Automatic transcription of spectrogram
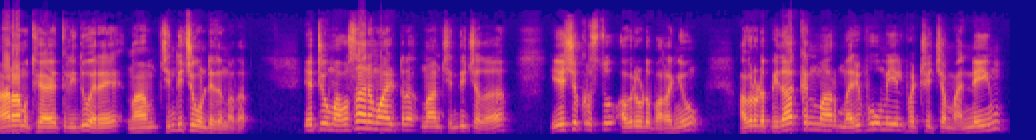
ആറാം അധ്യായത്തിൽ ഇതുവരെ നാം ചിന്തിച്ചുകൊണ്ടിരുന്നത്. ഏറ്റവും അവസാനമായിട്ട് നാം ചിന്തിച്ചത് യേശുക്രിസ്തു അവരോട് പറഞ്ഞു അവരുടെ പിതാക്കന്മാർ മരുഭൂമിയിൽ ഭക്ഷിച്ച മന്നയും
